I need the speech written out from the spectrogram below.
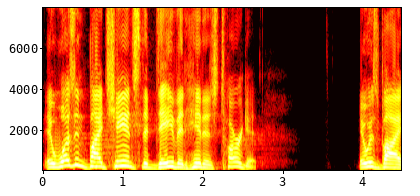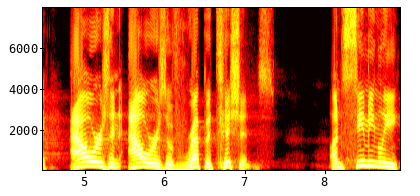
It wasn't by chance that David hit his target, it was by hours and hours of repetitions on seemingly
